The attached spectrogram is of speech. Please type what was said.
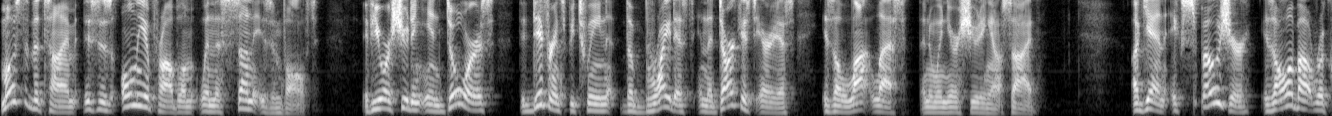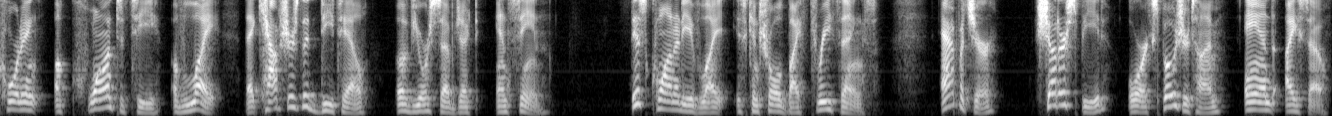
Most of the time, this is only a problem when the sun is involved. If you are shooting indoors, the difference between the brightest and the darkest areas is a lot less than when you're shooting outside. Again, exposure is all about recording a quantity of light that captures the detail of your subject and scene. This quantity of light is controlled by three things aperture, shutter speed or exposure time, and ISO.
